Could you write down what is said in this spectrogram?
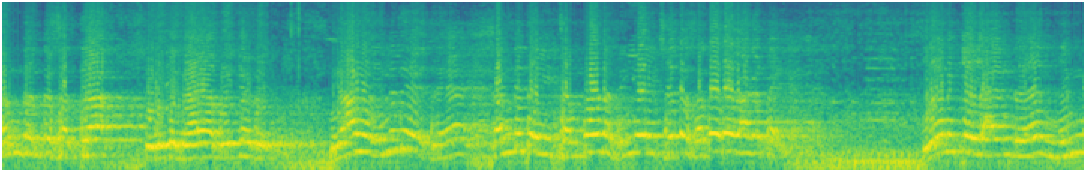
ಒಂದಂತೂ ಸತ್ಯ, ಇದಕ್ಕೆ ನ್ಯಾಯ ಬೇಕೇ ಬೇಕು. ನ್ಯಾಯ ಇಲ್ಲದೆ ಇದ್ರೆ ಖಂಡಿತ ಈ ಸಂಪೂರ್ಣ ಶೃಂಗೇರಿ ಕ್ಷೇತ್ರ ಸತೋದಾಗತ್ತೆ ಏನಕ್ಕೆ ಅಂದ್ರೆ ನಿಮ್ಮ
